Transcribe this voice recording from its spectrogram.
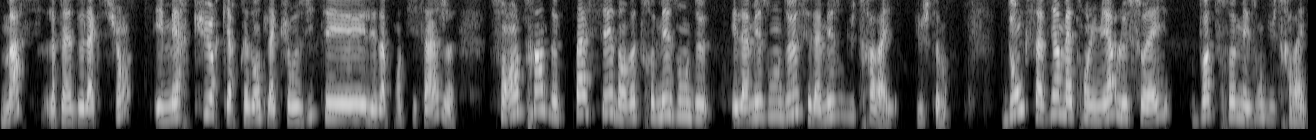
Mars, la planète de l'action, et Mercure qui représente la curiosité, les apprentissages, sont en train de passer dans votre maison 2. Et la maison 2, c'est la maison du travail, justement. Donc, ça vient mettre en lumière le soleil, votre maison du travail.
